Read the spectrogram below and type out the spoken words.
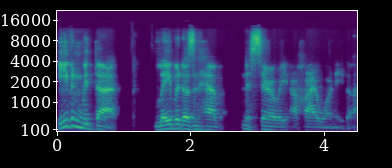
even with that, Labor doesn't have necessarily a high one either.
